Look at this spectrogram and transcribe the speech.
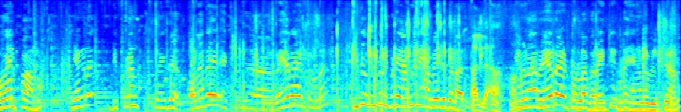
റോയൽ പാമ ഞങ്ങൾ ഡിഫറെന്റ് ഇത് വളരെ റെയർ ആയിട്ടുള്ള ഇതൊന്നും ഇവിടെ അങ്ങനെ അവൈലബിൾ അല്ല. അല്ല. ഞങ്ങൾ ആ റെയർ ആയിട്ടുള്ള വെറൈറ്റി ഇവിടെ ഞങ്ങൾ വിൽക്കുകയാണ്.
